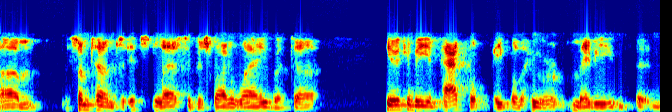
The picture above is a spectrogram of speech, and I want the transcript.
Um, sometimes it's less if it's right away, but uh, you know it can be impactful for people who are maybe uh,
